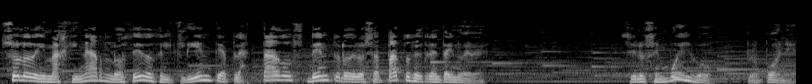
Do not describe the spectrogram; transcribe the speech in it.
solo de imaginar los dedos del cliente aplastados dentro de los zapatos del 39. Se los envuelvo, propone.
